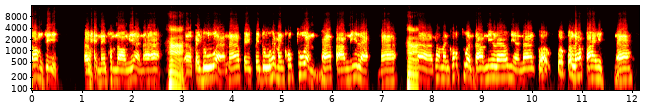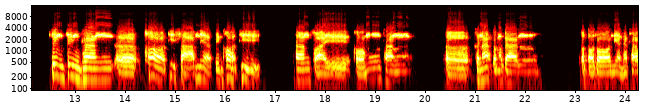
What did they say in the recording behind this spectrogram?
ต้องสิอะไรในทำนองเนี้ยนะฮะฮะเอ่อไปดูอะนะไปไปดูให้มันครบถ้วนนะตามนี้แหละนะฮะถ้าถ้ามันครบถ้วนตามนี้แล้วเนี่ยนะก็ก็ก็แล้วไปนะ ซึ่งซึ่งทางเอ่อข้อที่สามเนี่ย เป็นข้อที่ทางฝ่ายของทาง เอ่อคณะกรรมการป ตรเนี่ยนะครับ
